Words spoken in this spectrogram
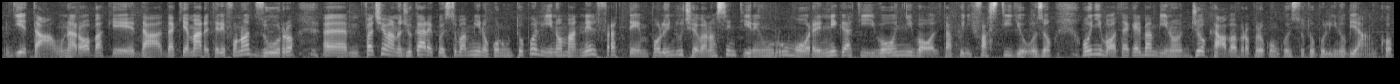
di età, una roba che da, da chiamare telefono azzurro, eh, facevano giocare questo bambino con un topolino, ma nel frattempo lo inducevano a sentire un rumore negativo ogni volta, quindi fastidioso, ogni volta che il bambino giocava proprio con questo topolino bianco.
